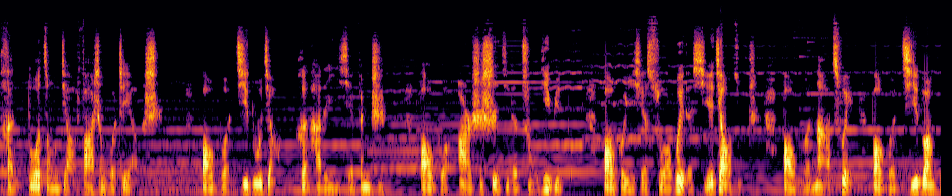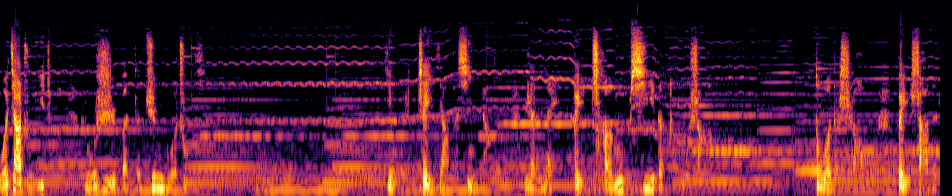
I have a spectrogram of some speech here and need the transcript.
很多宗教发生过这样的事，包括基督教和它的一些分支，包括二十世纪的主义运动，包括一些所谓的邪教组织，包括纳粹，包括极端国家主义者，如日本的军国主义。因为这样的信仰，人类被成批的屠杀，多的时候被杀的人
